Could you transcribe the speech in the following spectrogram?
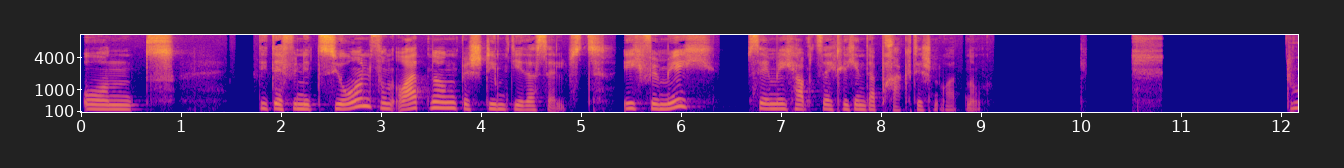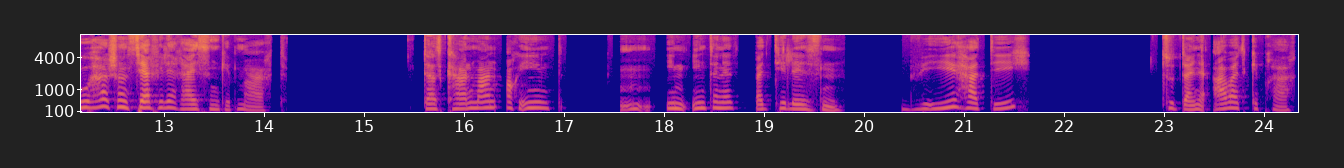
und die Definition von Ordnung bestimmt jeder selbst. Ich für mich sehe mich hauptsächlich in der praktischen Ordnung. Du hast schon sehr viele Reisen gemacht. Das kann man auch im, im Internet bei dir lesen. Wie hat dich zu deiner Arbeit gebracht?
